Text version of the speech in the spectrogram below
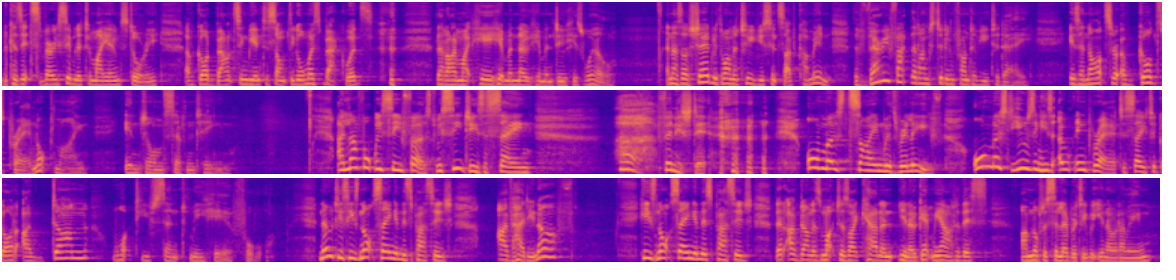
because it's very similar to my own story of God bouncing me into something almost backwards that I might hear Him and know Him and do His will. And as I've shared with one or two of you since I've come in, the very fact that I'm stood in front of you today is an answer of God's prayer, not mine, in John 17. I love what we see first. We see Jesus saying, Ah, finished it. almost sighing with relief, almost using his opening prayer to say to God, I've done what you sent me here for. Notice he's not saying in this passage, I've had enough. He's not saying in this passage that I've done as much as I can and, you know, get me out of this. I'm not a celebrity, but you know what I mean.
